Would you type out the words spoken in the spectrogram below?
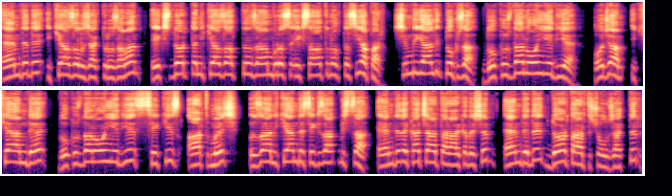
M'de de 2 azalacaktır o zaman. Eksi 4'ten 2 azalttığın zaman burası eksi 6 noktası yapar. Şimdi geldik 9'a. 9'dan 17'ye. Hocam 2M'de 9'dan 17'ye 8 artmış. O zaman 2M'de 8 artmışsa M'de de kaç artar arkadaşım? M'de de 4 artış olacaktır.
